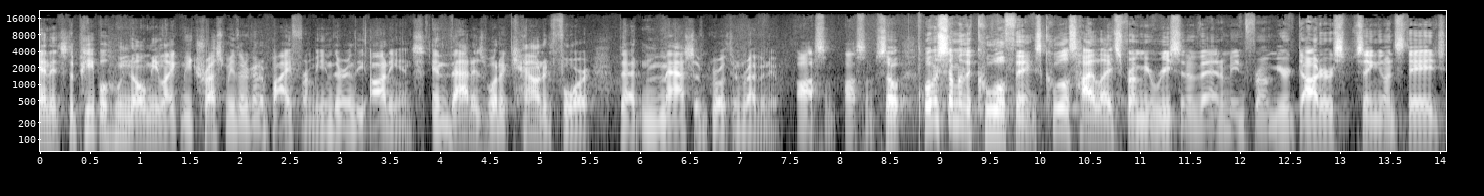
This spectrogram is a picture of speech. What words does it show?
And it's the people who know me, like me, trust me, that are going to buy from me, and they're in the audience. And that is what accounted for that massive growth in revenue. Awesome, awesome. So, what were some of the cool things, coolest highlights from your recent event? I mean, from your daughter singing on stage,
